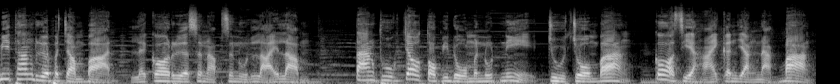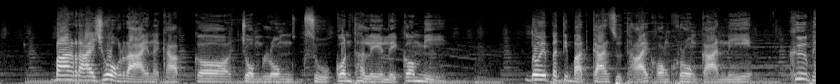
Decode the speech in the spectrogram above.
มีทั้งเรือประจำบานและก็เรือสนับสนุนหลายลำ ต่างถูกเจ้าตอปิโดมนุษย์นี่จู่โจมบ้าง ก็เสียหายกันอย่างหนักบ้าง บางรายโชคร้ายนะครับ ก็จมลงสู่ก้นทะเลเลยก็มี โดยปฏิบัติการสุดท้ายของโครงการนี้ คือแผ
